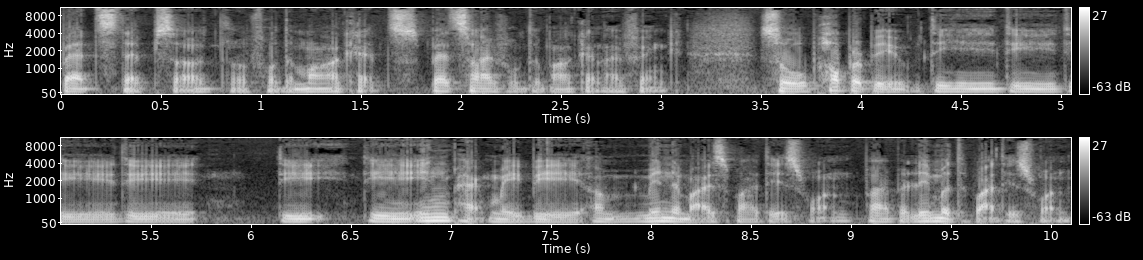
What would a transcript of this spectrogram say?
bad steps uh, for the markets, bad side for the market I think. So probably the, the, the, the the the impact may be um, minimized by this one, by limited by this one.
